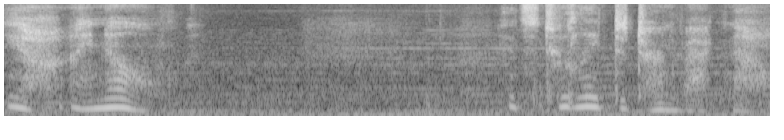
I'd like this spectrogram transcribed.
Yeah, I know. It's too late to turn back now.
